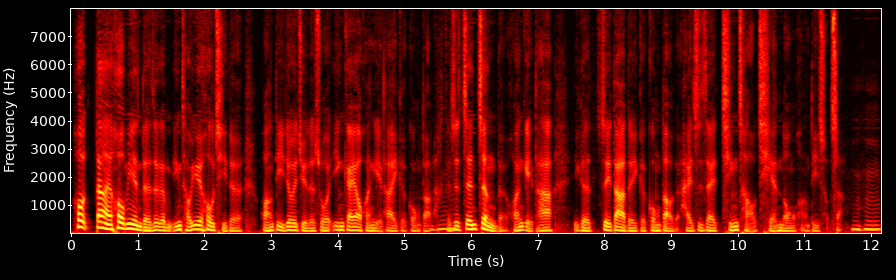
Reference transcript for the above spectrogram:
后当然后面的这个明朝越后期的皇帝就会觉得说应该要还给他一个公道了。嗯、可是真正的还给他一个最大的一个公道的，还是在清朝乾隆皇帝手上。嗯哼。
